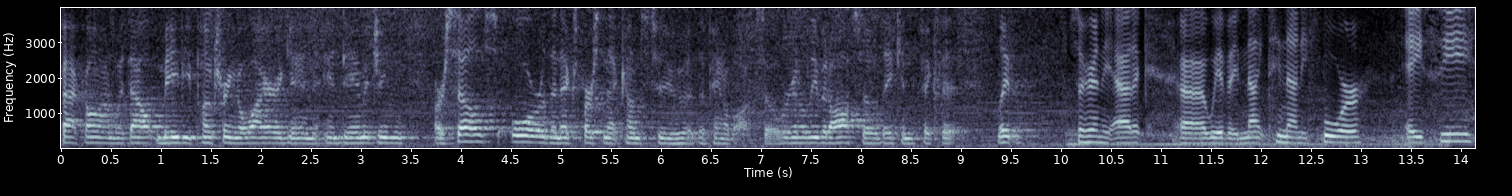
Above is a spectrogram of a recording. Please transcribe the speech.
back on without maybe puncturing the wire again and damaging ourselves or the next person that comes to the panel box. So we're gonna leave it off so they can fix it later. So here in the attic, uh, we have a 1994 AC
